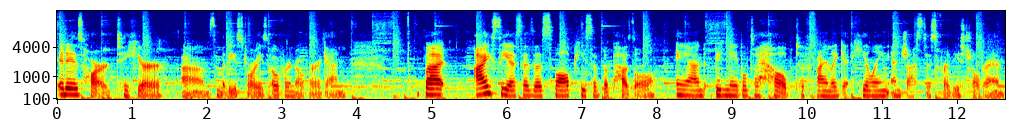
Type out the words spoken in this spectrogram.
It is hard to hear um, some of these stories over and over again, but I see us as a small piece of the puzzle and being able to help to finally get healing and justice for these children.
